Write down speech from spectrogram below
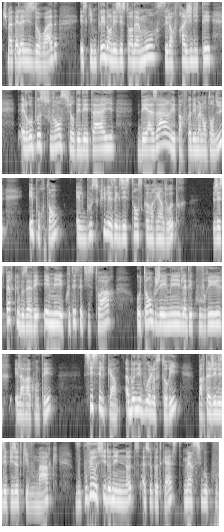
Je m'appelle Alice de Roide et ce qui me plaît dans les histoires d'amour, c'est leur fragilité. Elles reposent souvent sur des détails, des hasards et parfois des malentendus, et pourtant, elles bousculent les existences comme rien d'autre. J'espère que vous avez aimé écouter cette histoire autant que j'ai aimé la découvrir et la raconter. Si c'est le cas, abonnez-vous à Love Story, partagez les épisodes qui vous marquent. Vous pouvez aussi donner une note à ce podcast. Merci beaucoup.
